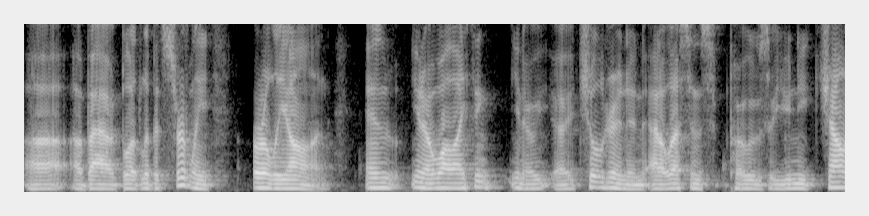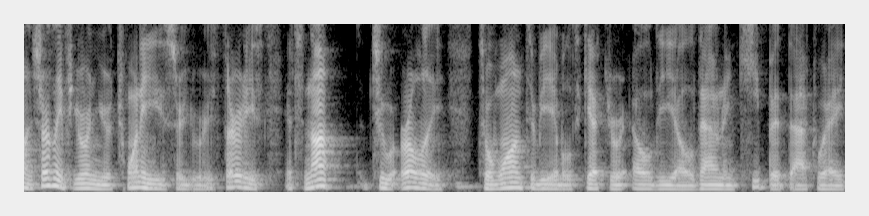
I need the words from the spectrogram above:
uh, about blood lipids, certainly early on. And you know, while I think you know uh, children and adolescents pose a unique challenge, certainly if you're in your 20s or your 30s, it's not too early to want to be able to get your LDL down and keep it that way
